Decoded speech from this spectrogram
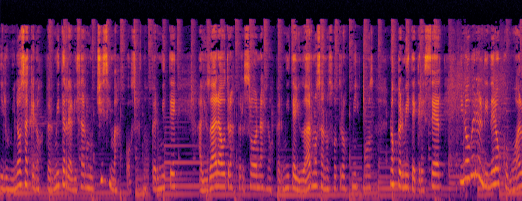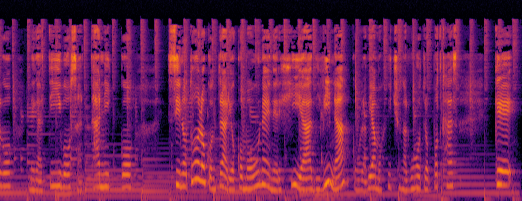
y luminosa que nos permite realizar muchísimas cosas, nos permite ayudar a otras personas, nos permite ayudarnos a nosotros mismos, nos permite crecer y no ver el dinero como algo negativo, satánico, sino todo lo contrario, como una energía divina, como lo habíamos dicho en algún otro podcast, que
